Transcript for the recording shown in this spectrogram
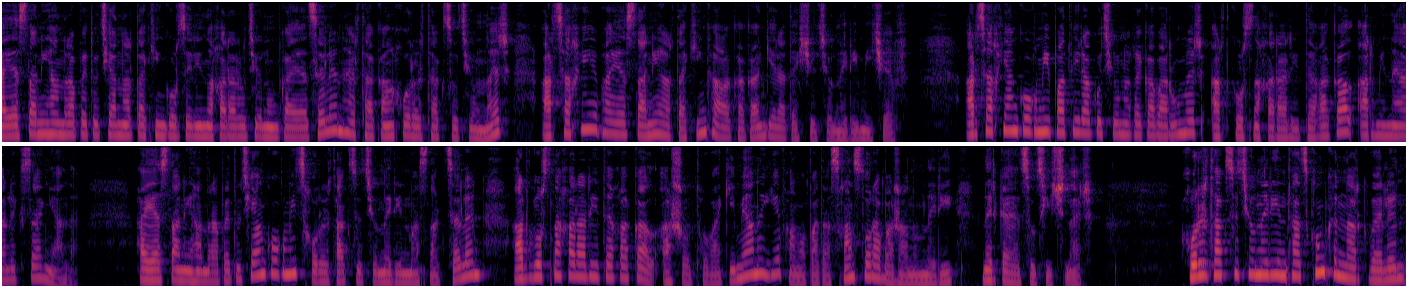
Հայաստանի Հանրապետության արտաքին գործերի նախարարությունում կայացել են հերթական խորհրդակցություններ Արցախի եւ Հայաստանի արտաքին քաղաքական գերատեսչությունների միջև։ Արցախյան կողմի պատվիրակությունը ղեկավարում էր արտգործնախարարի տեղակալ Արմինե Ալեքսանյանը։ Հայաստանի Հանրապետության կողմից խորհրդակցություններին մասնակցել են արտգործնախարարի տեղակալ Աշոտ Հովակիմյանը եւ համապատասխան ստորաբաժանումների ներկայացուցիչներ։ Խորհրդակցությունների ընթացքում քննարկվել են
